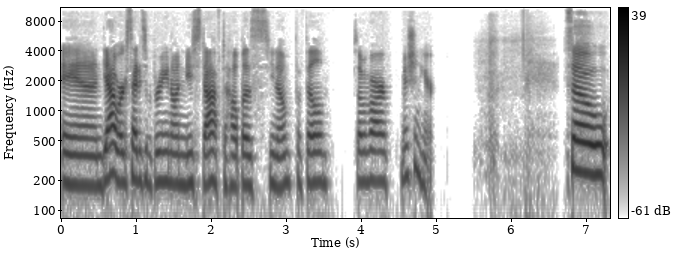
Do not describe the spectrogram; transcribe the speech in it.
and yeah, we're excited to bring on new staff to help us, you know, fulfill some of our mission here. So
